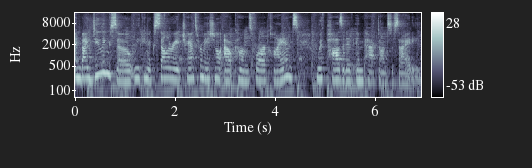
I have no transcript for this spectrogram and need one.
And by doing so, we can accelerate transformational outcomes for our clients with positive impact on society.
